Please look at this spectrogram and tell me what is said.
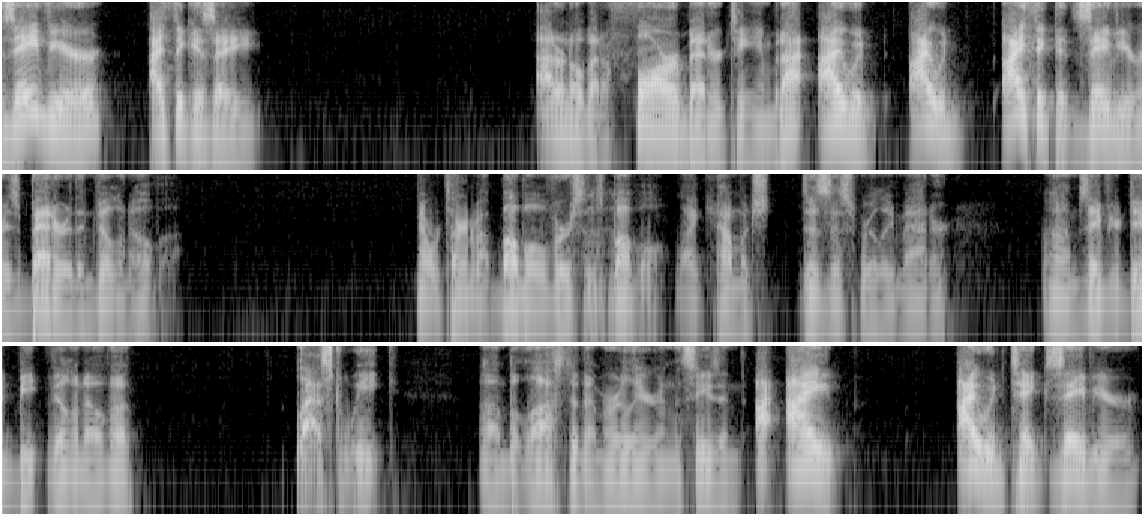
Xavier, I think, is a I don't know about a far better team, but I, I would I would I think that Xavier is better than Villanova. Now we're talking about bubble versus Mhm. bubble. Like how much does this really matter? Um, Xavier did beat Villanova last week, um, but lost to them earlier in the season. I, I I would take Xavier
